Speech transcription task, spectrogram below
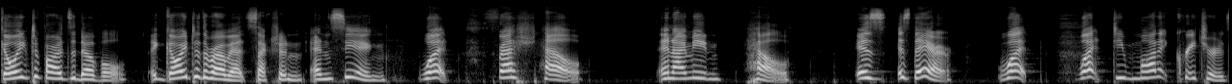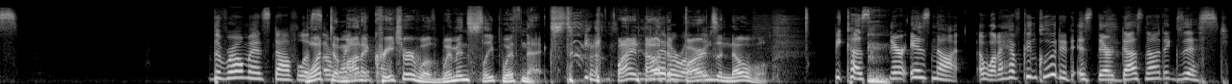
going to Barnes and Noble and going to the romance section and seeing what fresh hell, and I mean hell, is is there. What what demonic creatures the romance novelists What demonic creature will women sleep with next? Find out Literally. at Barnes and Noble. Because there is not. What I have concluded is there does not exist.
